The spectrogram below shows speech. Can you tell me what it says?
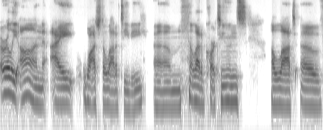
early on, I watched a lot of TV, um, a lot of cartoons, a lot of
